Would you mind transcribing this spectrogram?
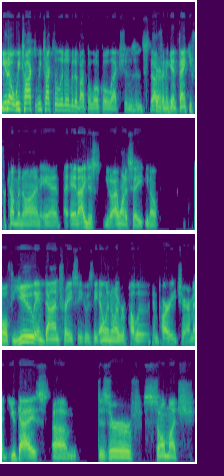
you know we talked we talked a little bit about the local elections and stuff sure. and again thank you for coming on and and i just you know i want to say you know both you and don tracy who's the illinois republican party chairman you guys um, deserve so much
